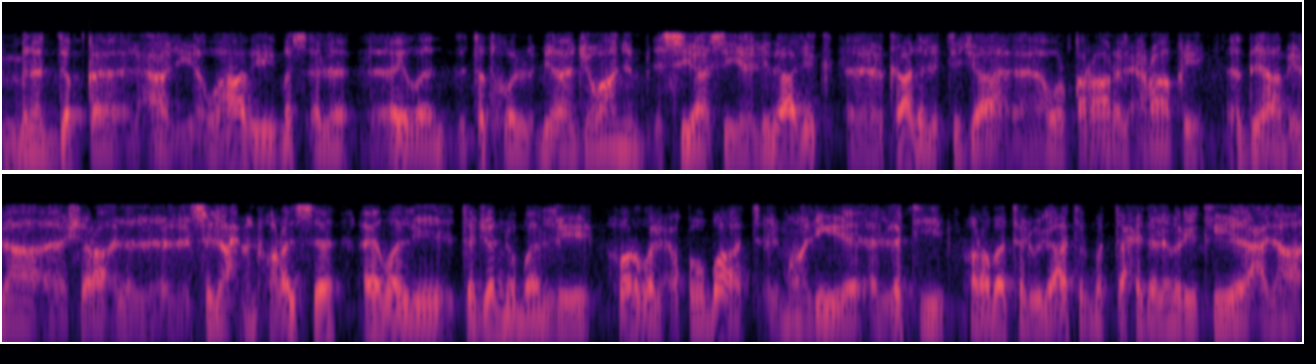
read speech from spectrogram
من الدقة العالية. وهذه مسألة أيضا تدخل بها جوانب سياسية. لذلك كان الاتجاه أو القرار العراقي العراقي الذهاب إلى شراء السلاح من فرنسا أيضا لتجنبا لفرض العقوبات المالية التي فرضتها الولايات المتحدة الأمريكية على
